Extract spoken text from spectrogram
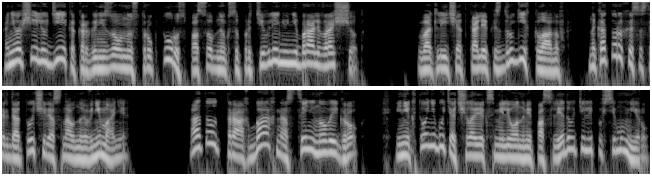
они вообще людей, как организованную структуру, способную к сопротивлению, не брали в расчет. В отличие от коллег из других кланов, на которых и сосредоточили основное внимание. А тут трах-бах, на сцене новый игрок. И не кто-нибудь, а человек с миллионами последователей по всему миру.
